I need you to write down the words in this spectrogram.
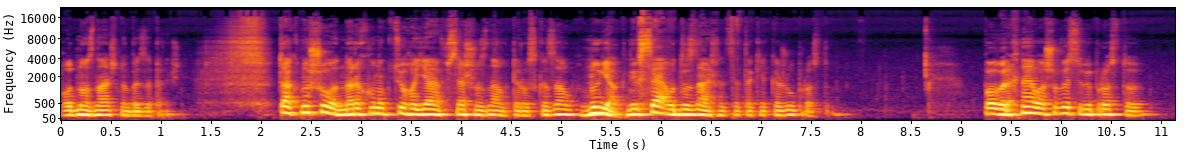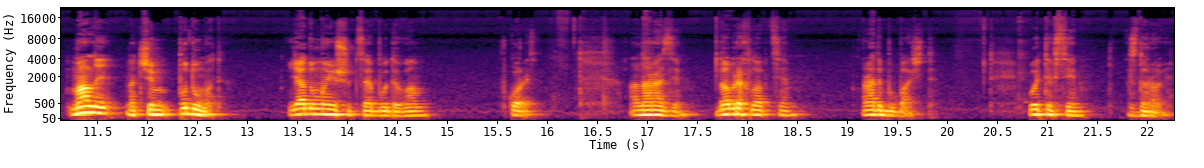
Однозначно, беззаперечно. Так, ну що, на рахунок цього я все, що знав, ти розказав. Ну як, не все однозначно, це так я кажу просто. Поверхнево, щоб ви собі просто мали над чим подумати. Я думаю, що це буде вам в користь. А наразі, добре, хлопці, радий був бачити. Будьте всі здорові!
